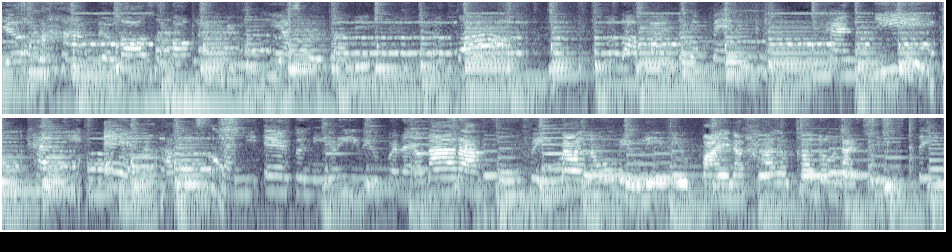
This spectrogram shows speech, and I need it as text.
เยอะมาก เดี๋ยวรอสต็อกรีวิวเพียบเลยตอนนี้ แล้วก็ตัวต่อไปก็จะเป็นแคนดี้แคนดี้เอนะคะมิสแคนดี้เอตัวนี้รีวิวไปแล้วน่ารักฟุ้งฟิ้งมากน้องหมิวรีวิวไปนะคะ แล้วก็โดนัทคิตตี้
